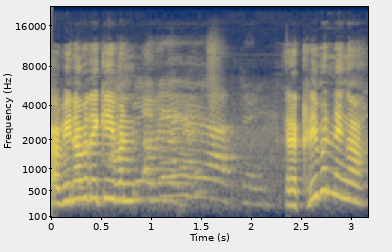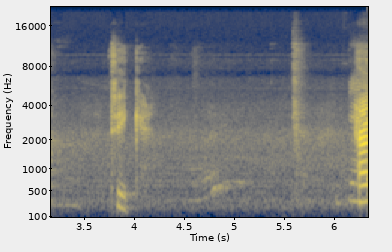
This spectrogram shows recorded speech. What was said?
ਅਭਿਨਵ ਦੇ ਕੀ ਬਣ ਰੱਖੜੀ ਬੰਨੇਗਾ ਠੀਕ ਹੈ ਹੈ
